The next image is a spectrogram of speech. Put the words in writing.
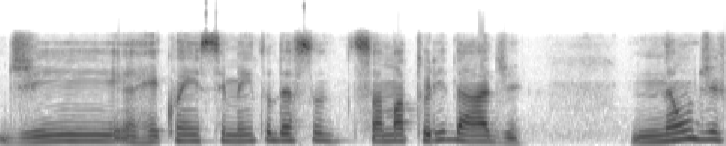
de reconhecimento dessa, dessa maturidade. Não de,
